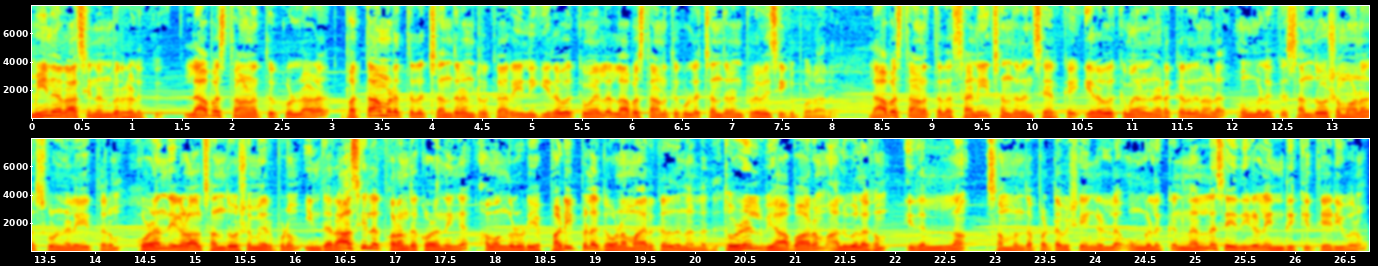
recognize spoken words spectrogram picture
மீன ராசி நண்பர்களுக்கு லாபஸ்தானத்துக்குள்ளால பத்தாம் இடத்துல சந்திரன் இருக்காரு. இன்னைக்கு இரவுக்கு மேல லாபஸ்தானத்துக்குள்ள சந்திரன் பிரவேசிக்க போறாரு. லாபஸ்தானத்துல சனி சந்திரன் சேர்க்கை இரவுக்கு மேல நடக்கிறதுனால உங்களுக்கு சந்தோஷமான சூழ்நிலையை தரும். குழந்தைகளால் சந்தோஷம் ஏற்படும். இந்த ராசியில பிறந்த குழந்தைங்க அவங்களுடைய படிப்புல கவனமா இருக்கிறது நல்லது. தொழில் வியாபாரம் அலுவலகம் இதெல்லாம் சம்பந்தப்பட்ட விஷயங்கள்ல உங்களுக்கு நல்ல செய்திகள் இன்றைக்கு தேடி வரும்.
